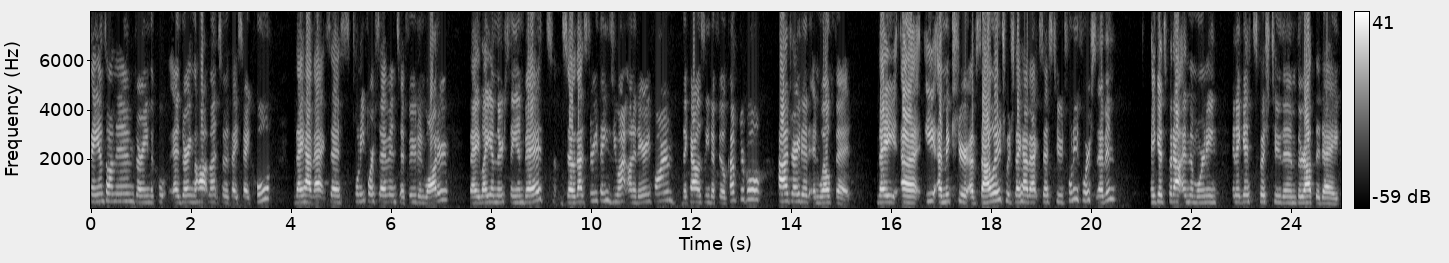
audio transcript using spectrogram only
fans on them during the cool, uh, during the hot months so that they stay cool. They have access 24/7 to food and water. They lay in their sand beds. So that's three things you want on a dairy farm. The cows need to feel comfortable, hydrated, and well fed. They uh, eat a mixture of silage, which they have access to 24/7. It gets put out in the morning and it gets pushed to them throughout the day.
